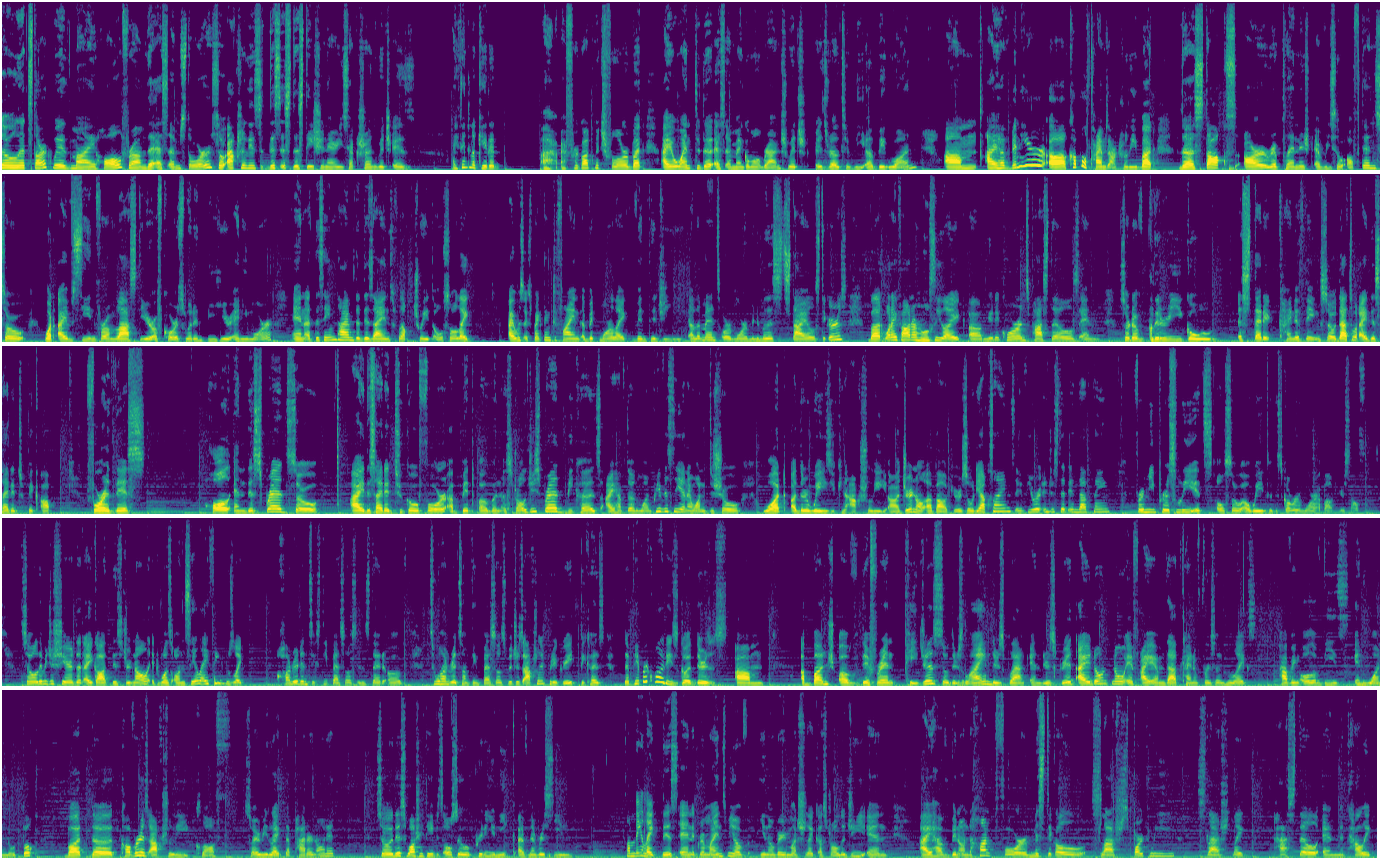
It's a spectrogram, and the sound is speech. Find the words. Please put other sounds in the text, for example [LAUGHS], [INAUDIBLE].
So let's start with my haul from the SM store. So actually this, this is the stationery section which is I think located uh, I forgot which floor, but I went to the SM Megamall branch, which is relatively a big one. Um, I have been here a couple of times actually, but the stocks are replenished every so often. So what I've seen from last year, of course, wouldn't be here anymore. And at the same time, the designs fluctuate also. Like I was expecting to find a bit more like vintagey elements or more minimalist style stickers, but what I found are mostly like um, unicorns, pastels, and sort of glittery gold aesthetic kind of thing. So that's what I decided to pick up for this haul and this spread. So I decided to go for a bit of an astrology spread because I have done one previously and I wanted to show what other ways you can actually uh, journal about your zodiac signs if you're interested in that thing. For me personally, it's also a way to discover more about yourself. So let me just share that I got this journal. It was on sale, I think it was like 160 pesos instead of 200 something pesos, which is actually pretty great because the paper quality is good. There's um a bunch of different pages, so there's line, there's blank, and there's grid. I don't know if I am that kind of person who likes having all of these in one notebook, but the cover is actually cloth, so I really like the pattern on it. So this washi tape is also pretty unique. I've never seen something like this and it reminds me of, you know, very much like astrology and I have been on the hunt for mystical slash sparkly slash like pastel and metallic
